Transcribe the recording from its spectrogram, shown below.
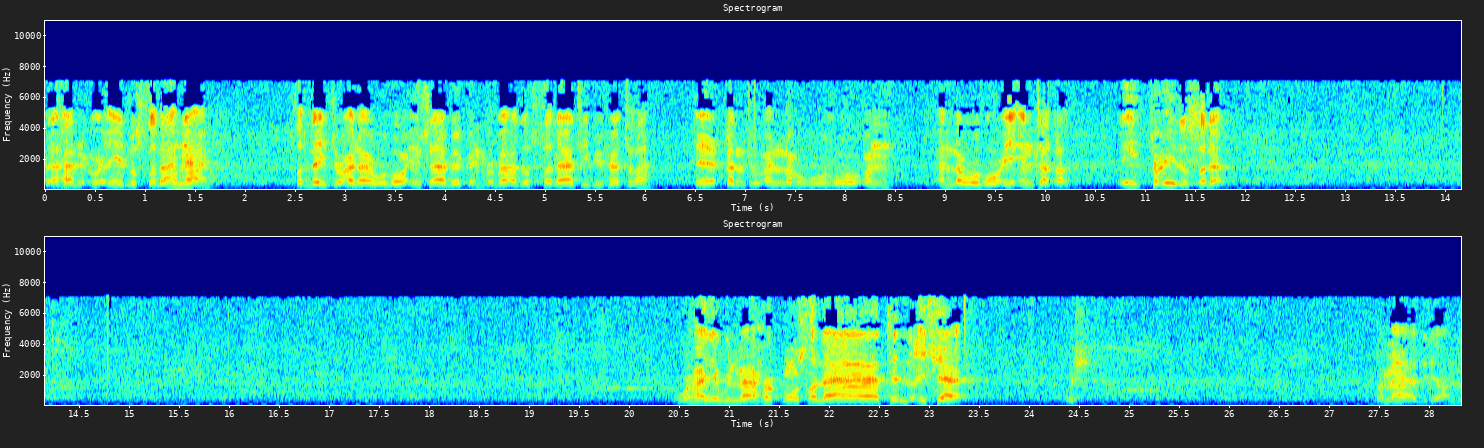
فهل أعيد الصلاة؟ نعم. صليت على وضوء سابق وبعد الصلاة بفترة تيقنت أنه وضوء أن وضوئي انتقض. إيه تعيد الصلاة. وهذا يقول ما حكم صلاة العشاء؟ وش؟ فما أدري عن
